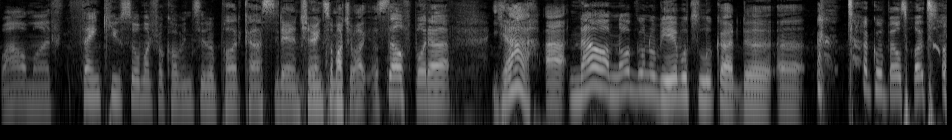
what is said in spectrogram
Wow Moth thank you so much for coming to the podcast today and sharing so much about yourself but uh yeah uh now i'm not to be able to look at the uh Taco Bell's hot sauce.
